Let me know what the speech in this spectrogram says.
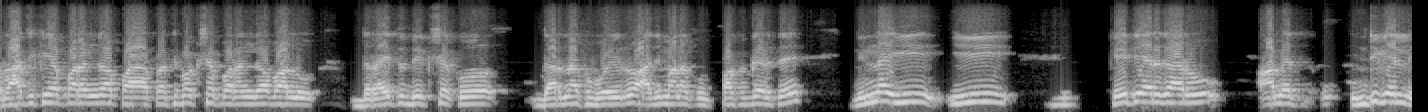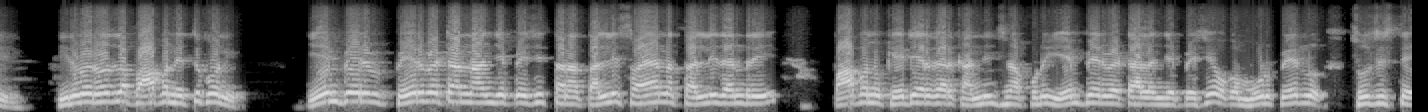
రాజకీయ పరంగా ప- ప్రతిపక్ష పరంగా వాళ్ళు రైతు దీక్షకు ధర్నాకు పోయిర్రు. అది మనకు పక్కకెడితే నిన్న ఈ ఈ కేటీఆర్ గారు ఆమె ఇంటికి వెళ్ళి ఇరవై రోజుల పాపను ఎత్తుకొని ఏం పేరు పేరు పెట్టాను అని చెప్పేసి తన తల్లి స్వయాన తల్లిదండ్రి పాపను కేటీఆర్ గారికి అందించినప్పుడు ఏం పేరు పెట్టాలని చెప్పేసి ఒక మూడు పేర్లు సూచిస్తే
